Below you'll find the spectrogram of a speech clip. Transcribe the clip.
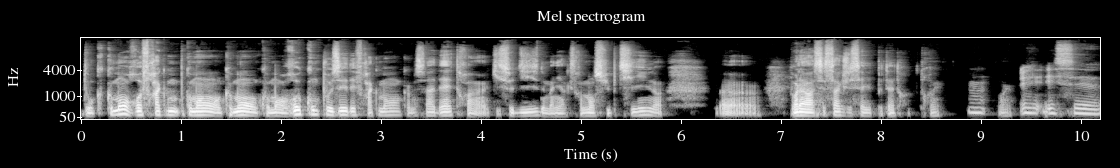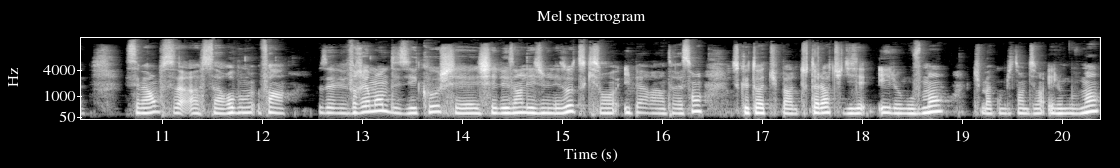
donc comment comment comment comment recomposer des fragments comme ça d'êtres qui se disent de manière extrêmement subtile. voilà, c'est ça que j'essaye peut-être de trouver. Mmh. Et, et c'est c'est marrant parce que ça, ça rebond. Enfin, vous avez vraiment des échos chez, chez les uns les unes les autres qui sont hyper intéressants. Parce que toi, tu parlais tout à l'heure, tu disais et le mouvement. Tu m'as complété en disant et le mouvement.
